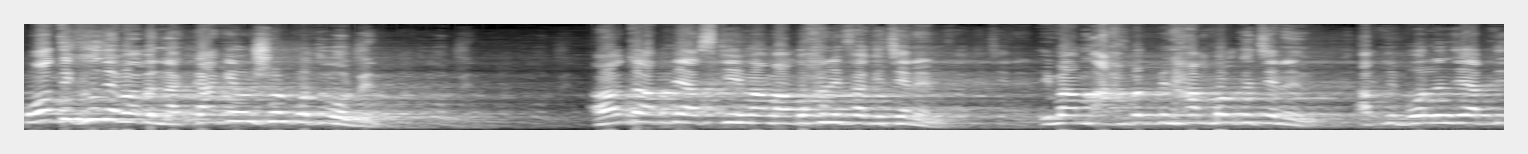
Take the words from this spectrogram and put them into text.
পথই খুঁজে পাবেন না, কাকে অনুসরণ করতে বলবেন? হয়তো আপনি আজকে ইমাম আবু হানিফাকে চেনেন, ইমাম আহমদ বিন হাম্বলকে চেনেন, আপনি বলেন যে আপনি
